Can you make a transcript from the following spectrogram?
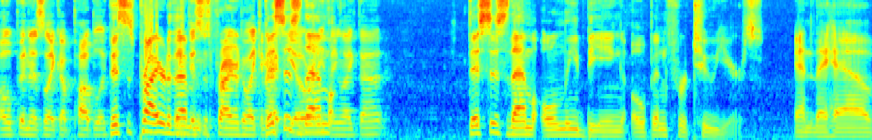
open as like a public. This is prior to like, them. this is prior to like an this IPO is or them- anything like that. this is them only being open for two years, and they have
